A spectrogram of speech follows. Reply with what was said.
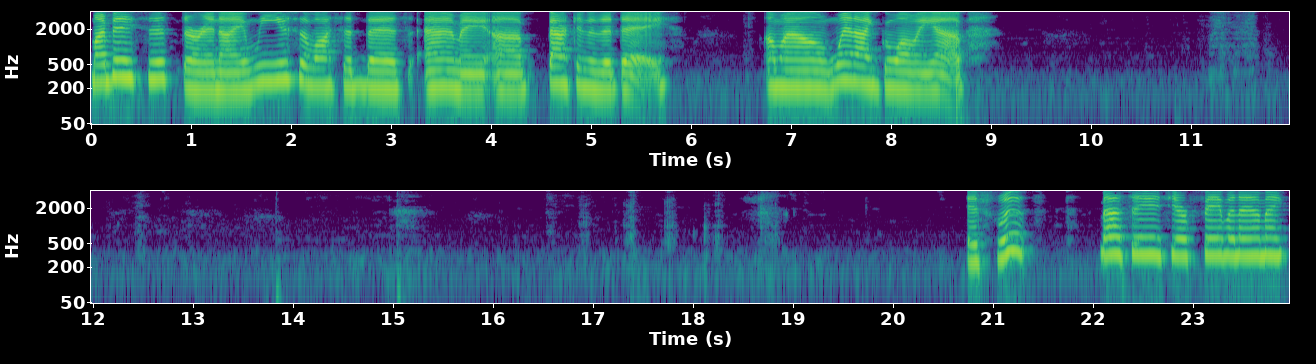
My big sister and I, we used to watch this anime uh, back in the day. Well, when I growing up. If Fruits Basket is your favorite anime,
